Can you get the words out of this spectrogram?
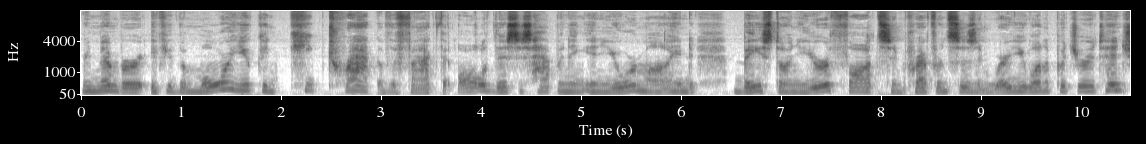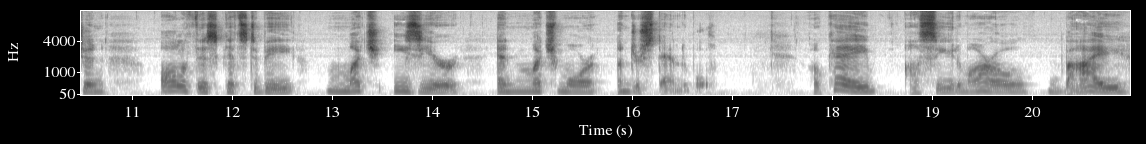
Remember, if you the more you can keep track of the fact that all of this is happening in your mind based on your thoughts and preferences and where you want to put your attention, all of this gets to be much easier and much more understandable. Okay, I'll see you tomorrow. Bye.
